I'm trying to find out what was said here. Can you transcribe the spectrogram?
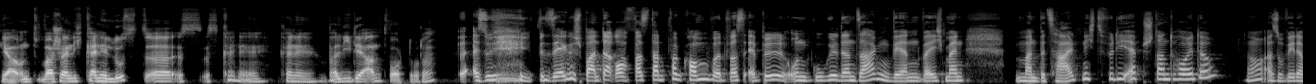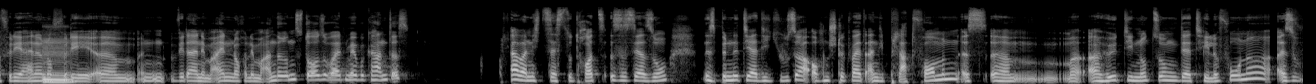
Ja, und wahrscheinlich keine Lust äh, ist, ist keine, keine valide Antwort, oder? Also ich bin sehr gespannt darauf, was dann verkommen wird, was Apple und Google dann sagen werden, weil ich meine, man bezahlt nichts für die App Stand heute. Ne? Also weder für die eine noch mhm. für die, ähm, weder in dem einen noch in dem anderen Store, soweit mir bekannt ist. Aber nichtsdestotrotz ist es ja so, es bindet ja die User auch ein Stück weit an die Plattformen. Es ähm, erhöht die Nutzung der Telefone. Also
